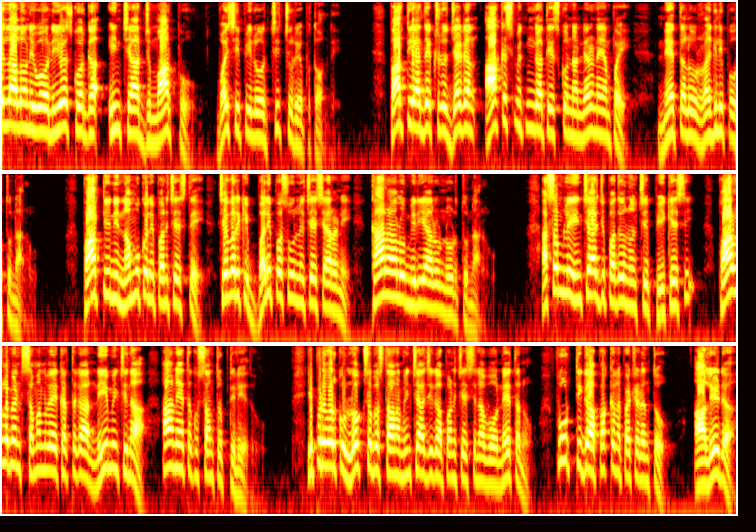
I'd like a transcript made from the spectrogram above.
జిల్లాలోని ఓ నియోజకవర్గ ఇన్ఛార్జ్ మార్పు వైసీపీలో చిచ్చు రేపుతోంది. పార్టీ అధ్యక్షుడు జగన్ ఆకస్మికంగా తీసుకున్న నిర్ణయంపై నేతలు రగిలిపోతున్నారు. పార్టీని నమ్ముకొని పనిచేస్తే చివరికి బలి పశువుల్ని చేశారని కారాలు మిరియాలు నూరుతున్నారు. అసెంబ్లీ ఇన్ఛార్జి పదవి నుంచి పీకేసి పార్లమెంట్ సమన్వయకర్తగా నియమించిన ఆ నేతకు సంతృప్తి లేదు. ఇప్పటి వరకు లోక్సభ స్థానం ఇన్ఛార్జిగా పనిచేసిన ఓ నేతను పూర్తిగా పక్కన పెట్టడంతో ఆ లీడర్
